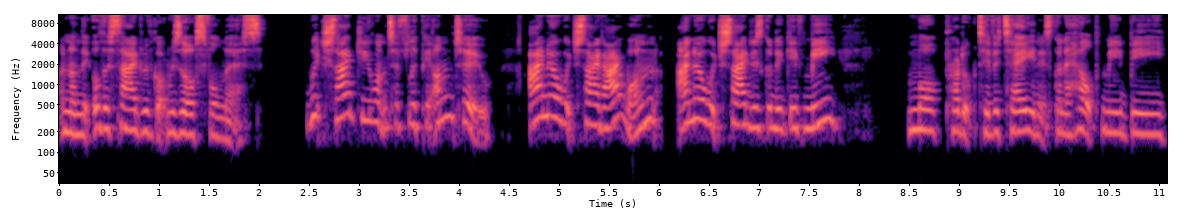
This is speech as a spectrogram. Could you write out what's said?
and on the other side, we've got resourcefulness. Which side do you want to flip it onto? I know which side I want. I know which side is going to give me more productivity and it's going to help me be,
